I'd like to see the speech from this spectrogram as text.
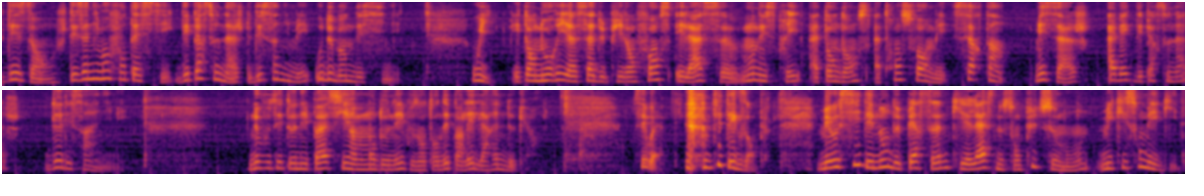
des anges, des animaux fantastiques, des personnages de dessins animés ou de bandes dessinées. Oui, étant nourri à ça depuis l'enfance, hélas, mon esprit a tendance à transformer certains messages avec des personnages de dessins animés. Ne vous étonnez pas si à un moment donné vous entendez parler de la reine de cœur. C'est voilà, un petit exemple. Mais aussi des noms de personnes qui hélas ne sont plus de ce monde, mais qui sont mes guides.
